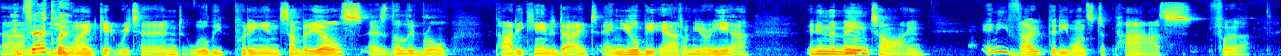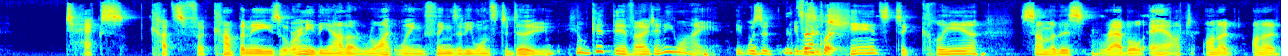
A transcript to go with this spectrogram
Um, Exactly. You won't get returned. We'll be putting in somebody else as the Liberal Party candidate, and you'll be out on your ear. And in the meantime, any vote that he wants to pass for tax cuts for companies or any of the other right wing things that he wants to do, he'll get their vote anyway. It was a it was a chance to clear some of this rabble out on a on a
